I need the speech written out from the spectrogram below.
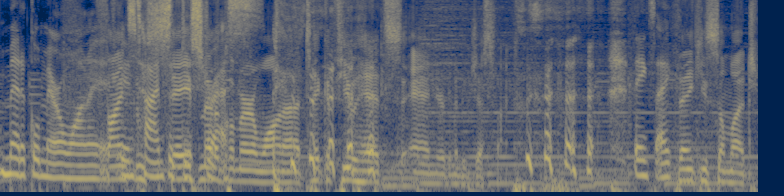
medical marijuana Find in some times of safe distress. medical marijuana, take a few hits, and you're going to be just fine. Thanks, Ike. Thank you so much.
